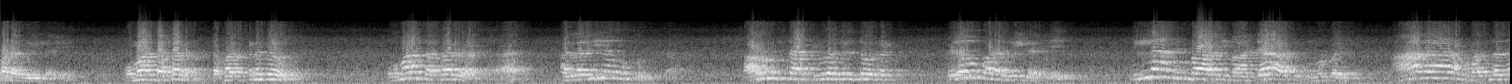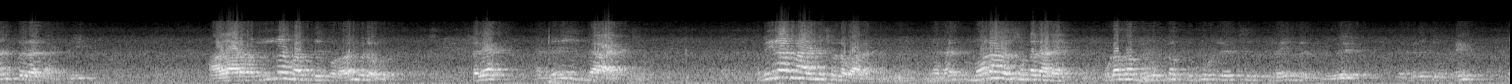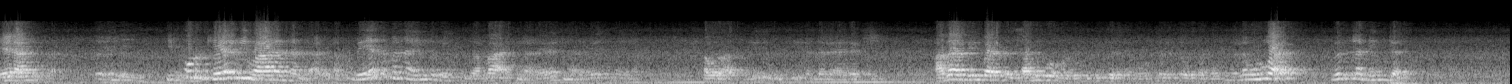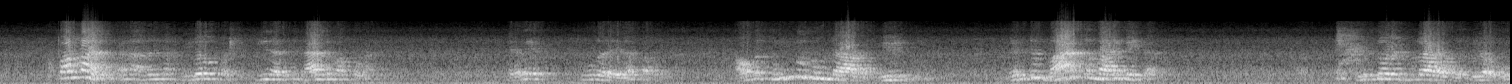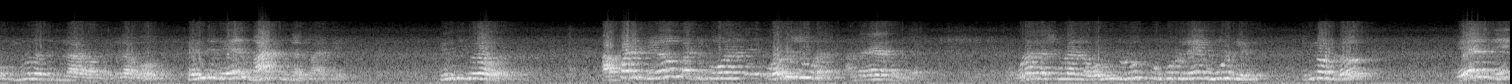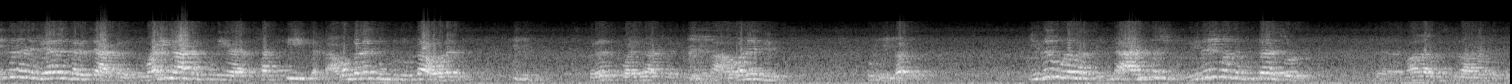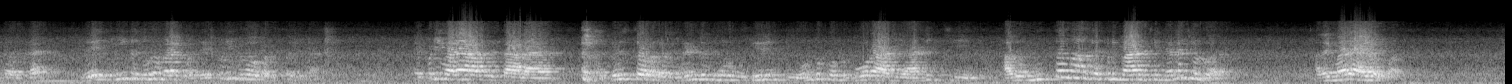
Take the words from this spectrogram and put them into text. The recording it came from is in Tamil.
பிளவுபடவில்லை உமா தபர் தபரக்கன பிளவு உமா தபர் அல்லது ஊக்குவித்தார் அவருக்கு தான் இவர் இருந்தவர்கள் பிளவுபடவில்லை இல்லா நிம்பாதி மாஜா அதுக்கு முன்பை ஆதாரம் வந்ததன் பிறகு ஆதாரம் எல்லாம் வந்து பிறகு பிளவு சரியா? என்று இந்த ஆயிரத்தி வீராமா என்ன சொல்ல வாரேன் மூணாவது சொன்னதானே உலகம் முழுக்க குபூர்லையும் சிறுக்குலையும் இருக்குது இருக்குது. ஏழாண்டு இப்போ ஒரு கேள்வி வாரன் என்றால் அப்ப வேதம் என்ன ஐந்து பேசுது அப்பா இருக்கிறார் இறக்கினார் பேசினார் அவராது அதான் பின்பற்ற சமூகம் அது சமூகம் கிறிஸ்தவ சமூகம் எல்லாம் உருவாரு வீட்டுல நின்ற. அப்பா அம்மா அதெல்லாம் இலவசம் நாசமா போறாங்க. எனவே சூழலையெல்லாம் பார்க்கணும். அவங்க துன்பு குண்டாக விரும்பி ரெண்டு மார்க்கம் மாறி போயிட்டாங்க. கிறிஸ்தவத்துக்குள்ளார வந்த பிளவு யூதத்துக்குள்ளார வந்த பிளவும் ரெண்டு பேரும் மாற்றங்கள் மாறி பிரிஞ்சு பிளவு அப்படி பிளவுபட்டு போனது ஒரு சூழல் அந்த நேரத்தில். உலக சூழல்ல ஒன்று குபூர்லே மூழ்கி இன்னொன்று வேதம் ஏற்கனவே வேதம் கிடைச்சாக்களுக்கு வழிகாட்டக்கூடிய சக்தி அவங்களே துண்டு துண்டு அவனே. பிறகு வழிகாட்ட அவனே புரியுதா இது உலகத்தில் இந்த அடுத்த சூழல் இதையும் அந்த புத்தகம் சொல்லு மாதா கிறிஸ்துவான புத்தகத்துல இதை நீங்க சொல்ல விளக்குவது எப்படி பிளவுபட்டு எப்படி வராததுக்கான கிறிஸ்தவர்கள் ரெண்டு மூணு திரும்பி ஒன்று கொண்டு போராடி அடிச்சு அது யுத்தமாக எப்படி மாறிச்சுன்னு சொல்லுவாரு அதே மாதிரி ஆயிருப்பார்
